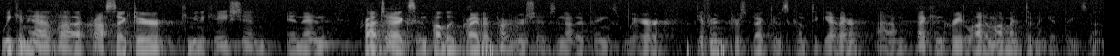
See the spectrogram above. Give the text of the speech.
we can have uh, cross-sector communication and then projects and public-private partnerships and other things where different perspectives come together, um, that can create a lot of momentum and get things done.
